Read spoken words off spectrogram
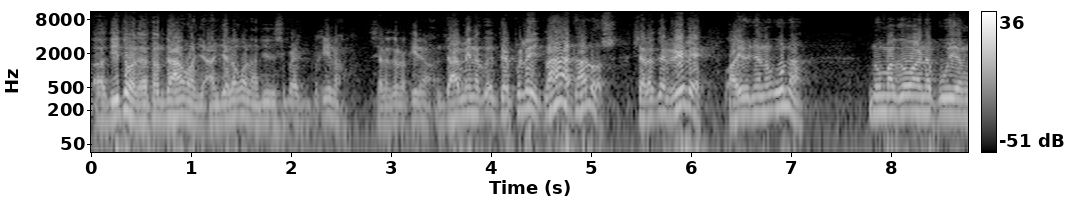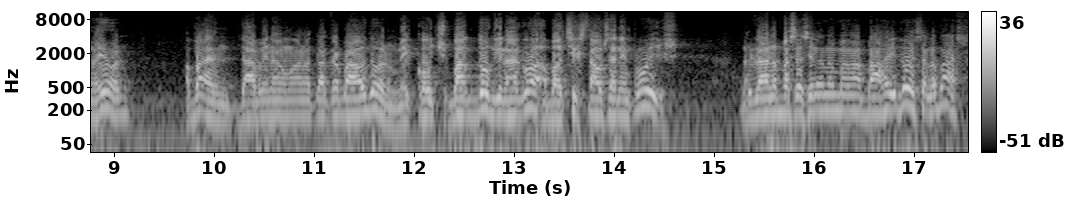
Ah, dito, natandaan ko, andyan ako, nandito si President Aquino. Senator Aquino. Ang dami nag-interpolate. Lahat, halos. Senator Enrile, ayaw niya ng una. Nung magawa na po yan ngayon, aba, ang dami ng mga nagtatrabaho doon. May coach bag doon, ginagawa, about 6,000 employees. Naglalabas na sila ng mga bahay doon sa labas.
